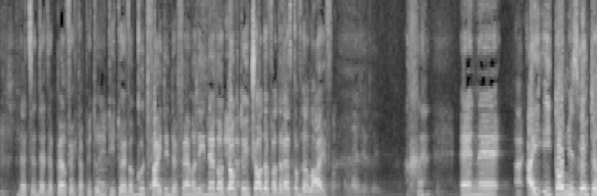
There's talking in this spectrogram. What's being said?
that's a, that's a perfect opportunity to have a good fight in the family, never talk to each other for the rest of their life. Allegedly. And uh, I, I- he told me he's going to,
